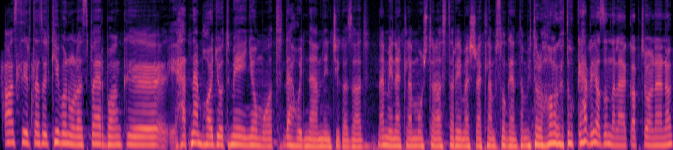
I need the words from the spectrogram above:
Azt írtad, hogy kivonul a Sperbank, hát nem hagyott mély nyomot, de hogy nem, nincs igazad. Nem éneklem most el azt a rémes reklám szlogent, amitől a hallgatók kb. azonnal elkapcsolnának.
